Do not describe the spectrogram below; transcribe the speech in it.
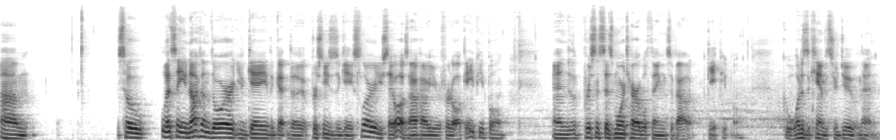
Um, so let's say you knock on the door, you're gay, the, the person uses a gay slur, you say, oh, is that how you refer to all gay people? And the person says more terrible things about gay people. Cool, what does the canvasser do then?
